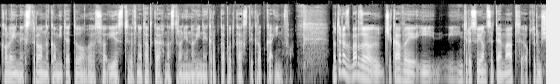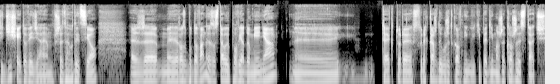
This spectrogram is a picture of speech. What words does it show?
kolejnych stron komitetu jest w notatkach na stronie nowiny.podcasty.info. No teraz bardzo ciekawy i interesujący temat, o którym się dzisiaj dowiedziałem przed audycją że rozbudowane zostały powiadomienia, y, te, które, z których każdy użytkownik Wikipedii może korzystać.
